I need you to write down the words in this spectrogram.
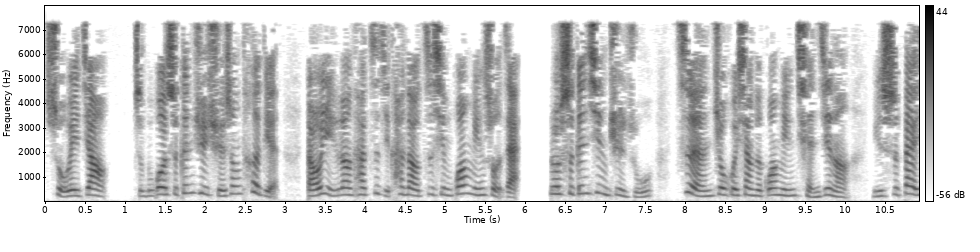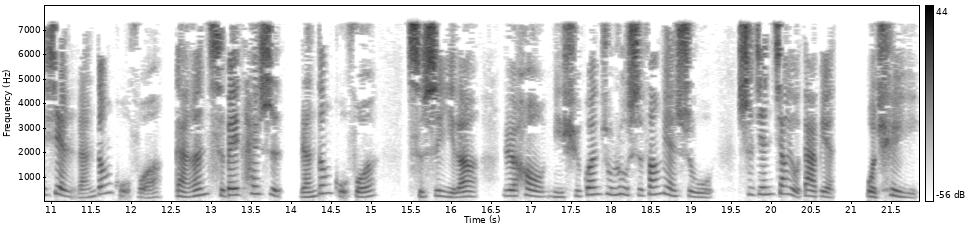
所谓教，只不过是根据学生特点导引，让他自己看到自信光明所在。若是根性具足，自然就会向着光明前进了。于是拜谢燃灯古佛，感恩慈悲开示。燃灯古佛，此事已了，日后你需关注入世方面事务，世间将有大变。我去矣。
